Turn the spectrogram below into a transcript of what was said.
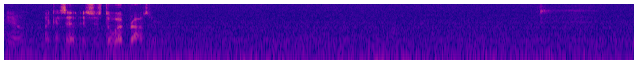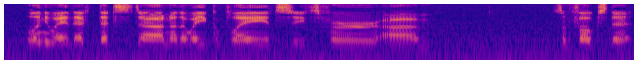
You know, like I said, it's just a web browser. Well, anyway, that that's uh, another way you can play. It's it's for um, some folks that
